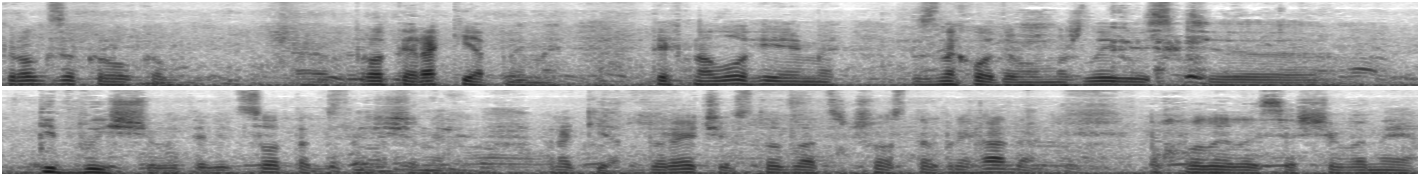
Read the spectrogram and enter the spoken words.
крок за кроком е, протиракетними технологіями знаходимо можливість е, підвищувати відсоток знищених ракет. До речі, 126 бригада похвалилася, що вони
